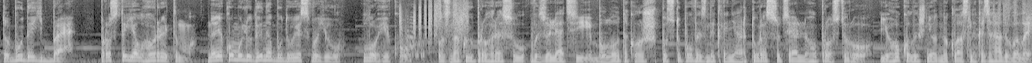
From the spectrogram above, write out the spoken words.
то буде й Б. Простий алгоритм, на якому людина будує свою логіку. Ознакою прогресу в ізоляції було також поступове зникнення Артура з соціального простору. Його колишні однокласники згадували.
